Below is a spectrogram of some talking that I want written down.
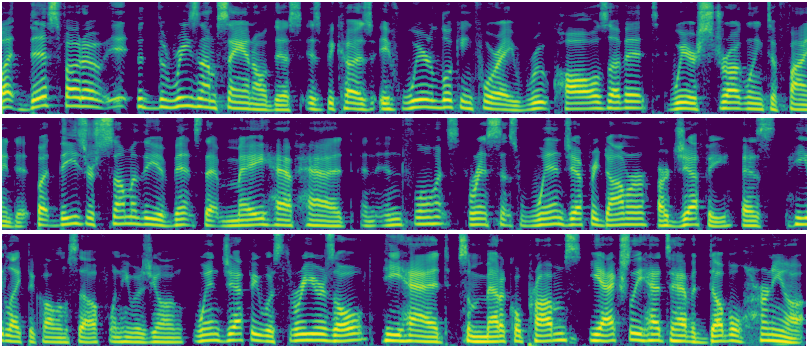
But this photo, it, the, the reason I'm saying all this is because if we're looking for a root cause of it, we're struggling to find it. But these are some of the events that may have had an influence. For instance, when Jeffrey Dahmer, or Jeffy, as he liked to call himself when he was young, when Jeffy was three years old, he had some medical problems. He actually had to have a double hernia.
